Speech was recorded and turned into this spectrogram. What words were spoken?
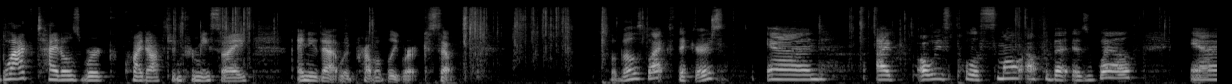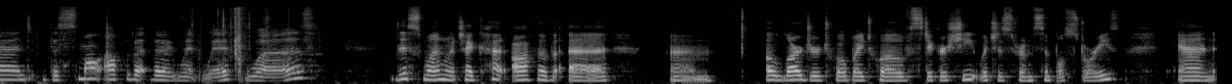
black titles work quite often for me, so I, I knew that would probably work. So, so those black stickers. And I always pull a small alphabet as well. And the small alphabet that I went with was this one, which I cut off of a, um, a larger 12 by 12 sticker sheet, which is from Simple Stories. And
